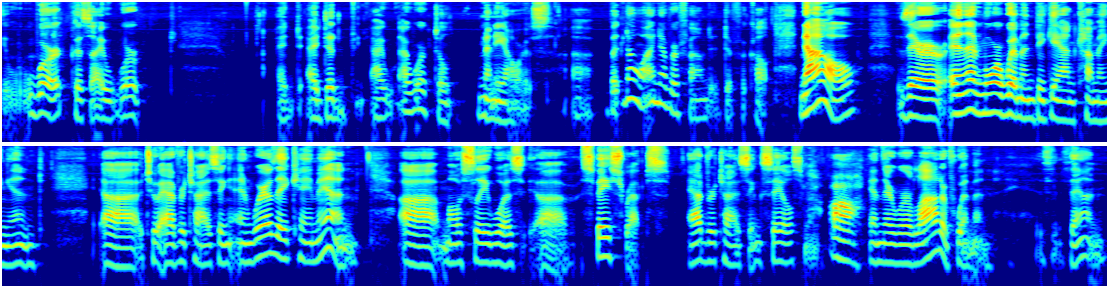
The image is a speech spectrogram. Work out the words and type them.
work because I worked I, I did I, I worked a- many hours uh, but no I never found it difficult. Now there and then more women began coming in uh, to advertising. And where they came in uh, mostly was uh, space reps advertising salesmen. Ah. And there were a lot of women then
